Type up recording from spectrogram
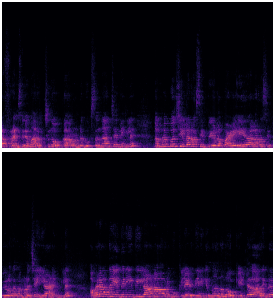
റെഫറൻസിന് മറിച്ച് നോക്കാറുണ്ട് ബുക്സ് എന്താണെന്ന് വെച്ചിട്ടുണ്ടെങ്കിൽ നമ്മളിപ്പോൾ ചില റെസിപ്പികൾ പഴയ കാല റെസിപ്പികളൊക്കെ നമ്മൾ ചെയ്യുകയാണെങ്കിൽ അവരത് ഏത് രീതിയിലാണ് ആ ഒരു ബുക്കിൽ എഴുതിയിരിക്കുന്നതെന്ന് നോക്കിയിട്ട് അതിന്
